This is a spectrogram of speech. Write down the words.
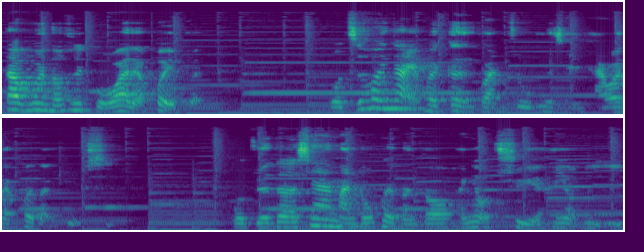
大部分都是国外的绘本。我之后应该也会更关注目前台湾的绘本故事。我觉得现在蛮多绘本都很有趣，也很有意义。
